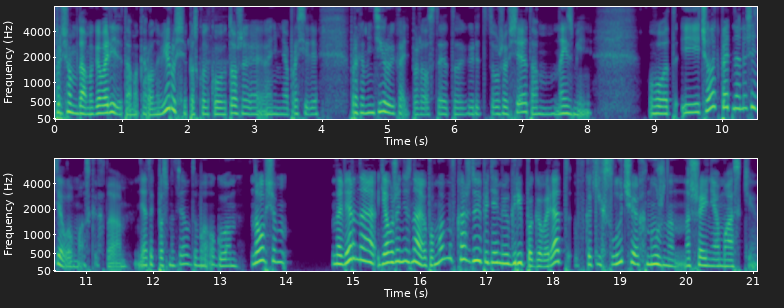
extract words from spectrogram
причем, да, мы говорили там о коронавирусе, поскольку тоже они меня просили прокомментируй, Кать, пожалуйста, это, говорит, это уже все там на измене. Вот, и человек пять, наверное, сидело в масках, да. Я так посмотрела, думаю, ого. Ну, в общем, наверное, я уже не знаю, по-моему, в каждую эпидемию гриппа говорят, в каких случаях нужно ношение маски.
